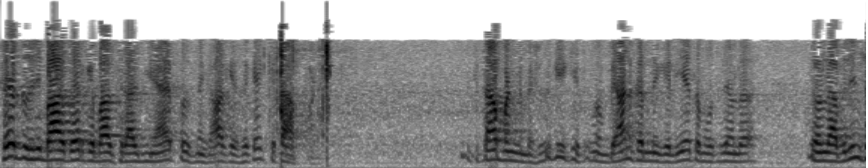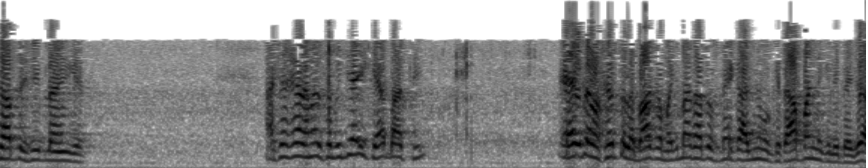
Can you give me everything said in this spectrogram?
پھر دوسری بات دیر کے بعد پھر آدمی آئے پھر اس نے کہا کہ اسے کہ کتاب پڑھے کتاب پڑھنے میں شروع کی کہ بیان کرنے کے لیے تو مسلم الدین صاحب تشریف لائیں گے۔ اچھا خیر، ہمیں سمجھ آئی کیا بات تھی۔ ایک دم خیر طلبا کا مجمع تھا تو اس میں ایک آدمی کو کتاب پڑھنے کے لیے بھیجا۔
